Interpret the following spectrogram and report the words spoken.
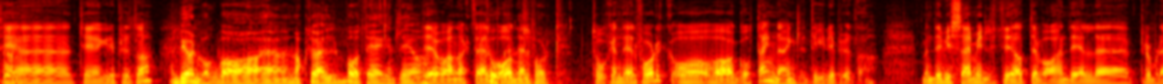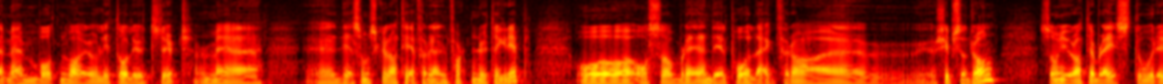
til, til Gripruta. Bjørnvåg var eh, en aktuell båt, egentlig, og Det var en aktuell tok båt en del folk. tok en del folk og var godt egnet egentlig til Gripruta. Men det viste seg imidlertid at det var en del eh, problemer. Båten var jo litt dårlig utstyrt med eh, det som skulle ha til for den farten ut til Grip. Og også ble det en del pålegg fra eh, skipskontrollen som gjorde at det ble store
